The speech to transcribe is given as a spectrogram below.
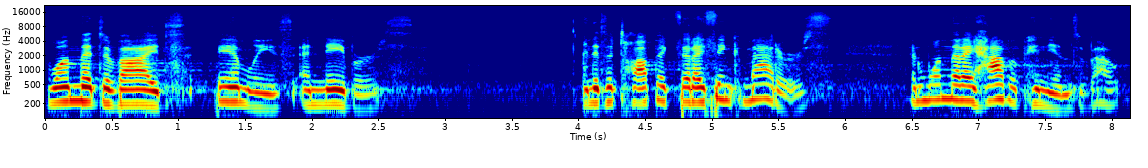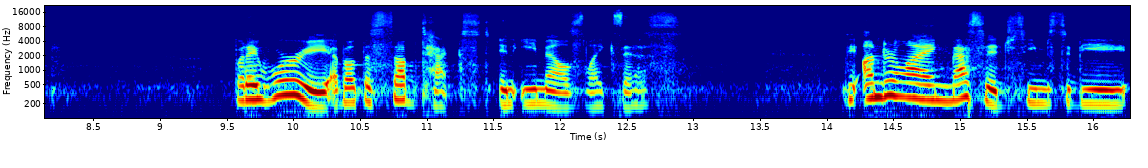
one that divides families and neighbors. And it's a topic that I think matters, and one that I have opinions about. But I worry about the subtext in emails like this. The underlying message seems to be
